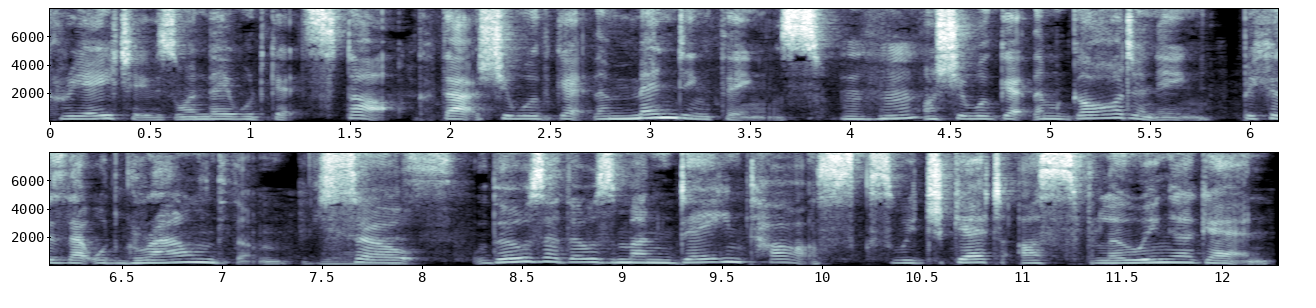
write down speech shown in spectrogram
creatives when they would get stuck that she would get them mending things mm-hmm. or she would get them gardening because that would ground them so those are those mundane tasks which get us flowing again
